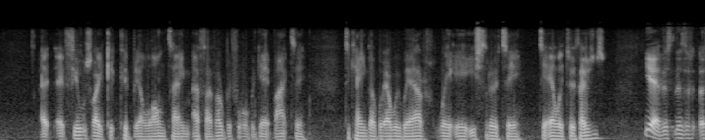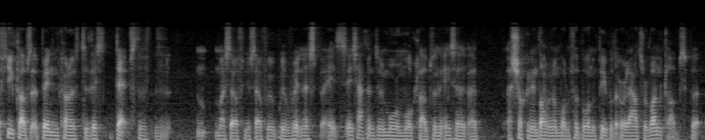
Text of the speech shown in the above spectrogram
it, it feels like it could be a long time, if ever, before we get back to to kind of where we were late eighties through to to early two thousands. Yeah, there's there's a, a few clubs that have been kind of to this depth of the, myself and yourself we, we've witnessed, but it's it's happened to more and more clubs, and it is a, a, a shocking indictment on modern football and the people that are allowed to run clubs. But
